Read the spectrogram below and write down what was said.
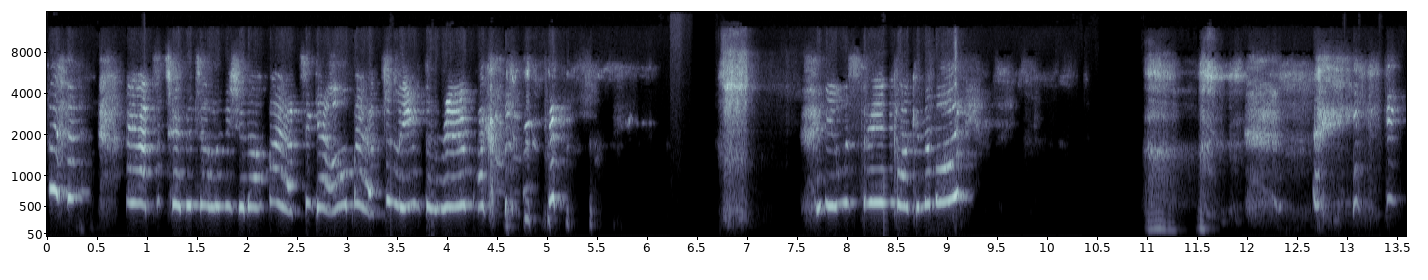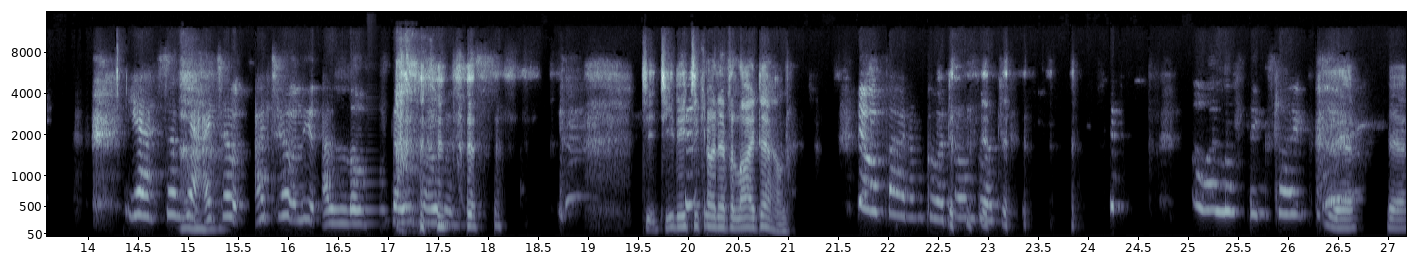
I had to turn the television off. I had to get home. I had to leave the room. I couldn't. it was three o'clock in the morning. yeah. So yeah, I to- I totally I love those moments. do, do you need to go and ever lie down? no, I'm fine. I'm good. I'm good. oh, I love things like. Yeah. Yeah.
